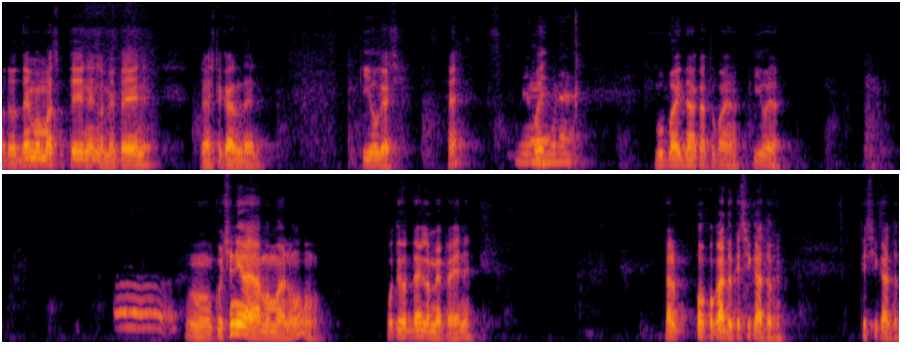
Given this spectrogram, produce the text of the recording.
ਉਹ ਤਾਂ ਉਦਾਂ ਹੀ ਮੰਮਾ ਸੁੱਤੇ ਨੇ ਲੰਮੇ ਪਏ ਨੇ ਰੈਸਟ ਕਰਦੇ ਨੇ। ਕੀ ਹੋ ਗਿਆ ਸੀ? ਹੈ? ਮੇਰਾ ਓਏ। ਬਣਾਇਆ ਬੁੱਬਾ ਇਦਾਂ ਕਾਤੋਂ ਪਾਇਆ ਕੀ ਹੋਇਆ? ਹੂੰ ਕੁਛ ਨਹੀਂ ਹੋਇਆ ਮੰਮਾ ਨੂੰ। ਉਹ ਤੇ ਉਦਾਂ ਹੀ ਲੰਮੇ ਪਏ ਨੇ। ਚਲ ਪੁੱਪ ਕਰ ਦੋ ਕਿਸੀ ਕਰ ਦੋ ਫਿਰ। ਕਿਸੀ ਕਰ ਦੋ।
